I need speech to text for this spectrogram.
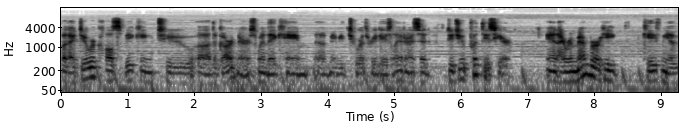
but I do recall speaking to uh, the gardeners when they came, uh, maybe two or three days later. And I said, "Did you put these here?" And I remember he gave me a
